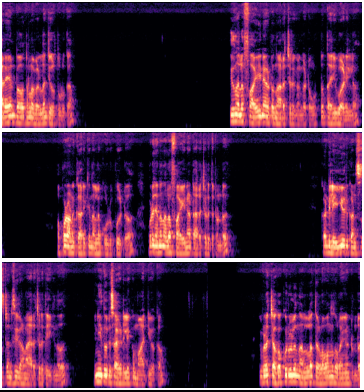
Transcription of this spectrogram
അരയാൻ ഭാഗത്തുള്ള വെള്ളം ചേർത്ത് കൊടുക്കാം. ഇത് നല്ല ഫൈനായിട്ടൊന്ന് അരച്ചെടുക്കണം കേട്ടോ. ഒട്ടും തരി പാടില്ല. അപ്പോഴാണ് കറിക്ക് നല്ല കൊഴുപ്പ് കിട്ടുക. ഇവിടെ ഞാൻ നല്ല ഫൈനായിട്ട് അരച്ചെടുത്തിട്ടുണ്ട്. കണ്ടില്ലേ ഈ ഒരു കൺസിസ്റ്റൻസിയിലാണ് അരച്ചെടുത്തിരിക്കുന്നത്. ഇനി ഇതൊരു സൈഡിലേക്ക് മാറ്റി വെക്കാം. ഇവിടെ ചക്കക്കുരുവിൽ നല്ല തിളവന്ന് തുടങ്ങിയിട്ടുണ്ട്.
